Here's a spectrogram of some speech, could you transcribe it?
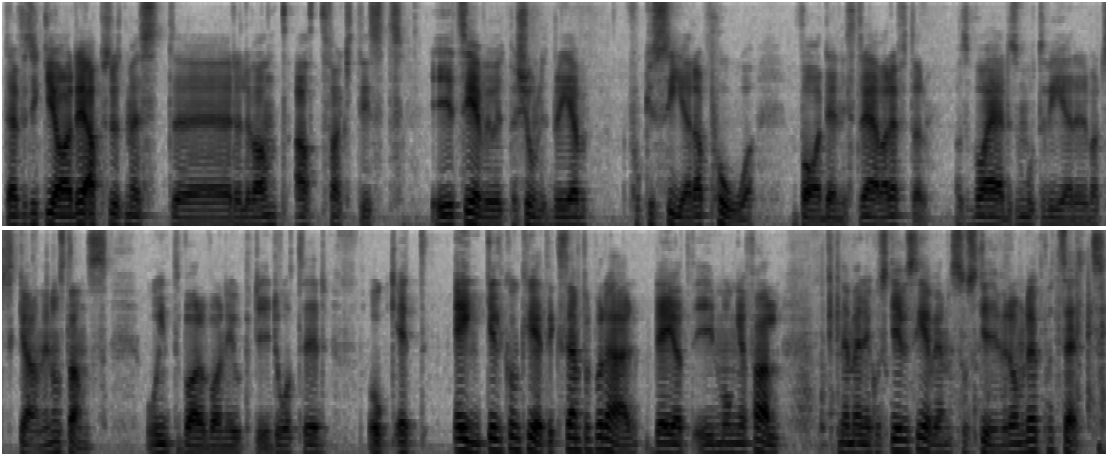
Därför tycker jag det är absolut mest eh, relevant att faktiskt i ett CV och ett personligt brev fokusera på vad det ni strävar efter. Alltså vad är det som motiverar er? Vart ska ni någonstans? Och inte bara vad ni gjort i dåtid. Och ett enkelt konkret exempel på det här, det är ju att i många fall när människor skriver CVn så skriver de det på ett sätt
